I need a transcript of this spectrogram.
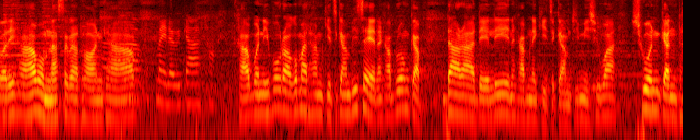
สวัสดีครับ ผมนัทสกดาธรครับใหม่ดาวิกาค่ะ ครับ วันนี้พวกเราก็มาทำกิจกรรมพิเศษนะครับ ร่วมกับดาราเดลี่นะครับ ในกิจกรรมที่มีชื่อว่าชวนกันท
